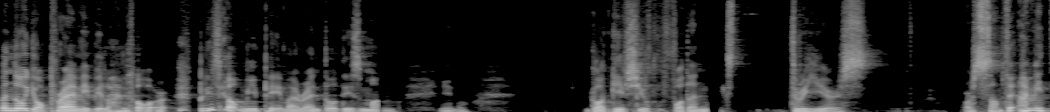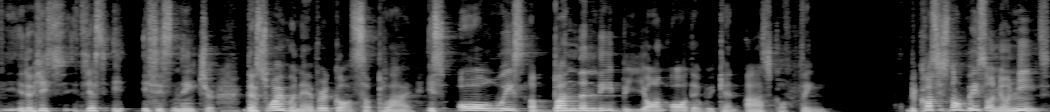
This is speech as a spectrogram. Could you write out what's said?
Even though your prayer may be like, Lord, please help me pay my rental this month, you know, God gives you for the next three years or something. I mean, you know, he's just it, it's his nature. That's why whenever God supply, it's always abundantly beyond all that we can ask or think. Because it's not based on your needs,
